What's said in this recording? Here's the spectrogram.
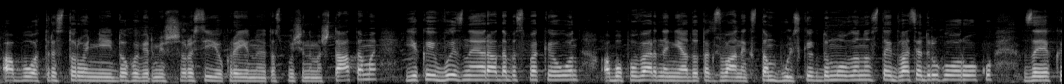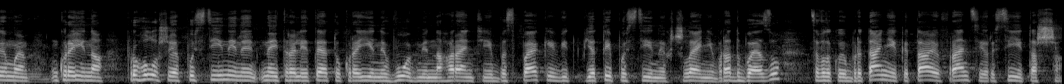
або тристоронній договір між Росією, Україною та Сполученими Штатами, який визнає Рада безпеки ООН, або повернення до так званих стамбульських домовленостей 22-го року, за якими Україна проголошує постійний нейтралітет України в обмін на гарантії безпеки від п'яти постійних членів Радбезу це Великої Британії, Китаю, Франції, Росії та США.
